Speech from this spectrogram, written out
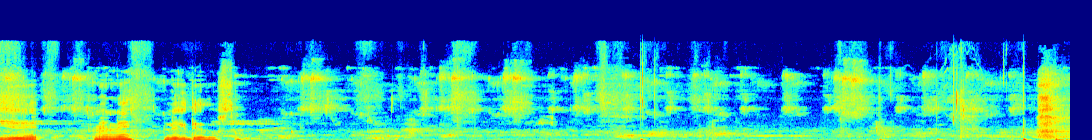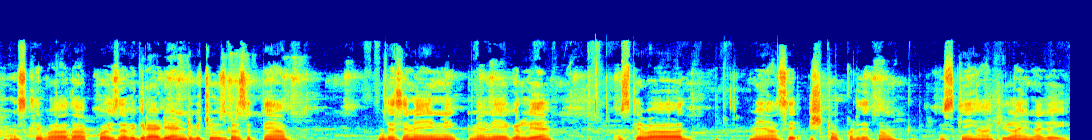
ये मैंने लिख दिया दोस्तों। इसके बाद आप कोई सा भी ग्रेडियंट भी चूज़ कर सकते हैं आप। जैसे मैंने मैंने ये कर लिया है। उसके बाद मैं यहाँ से स्टॉप कर देता हूँ। इसकी यहाँ की लाइन आ जाएगी।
